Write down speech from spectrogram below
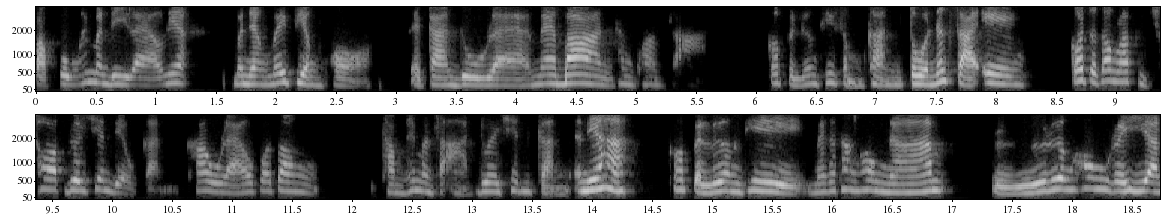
ปรับปรุงให้มันดีแล้วเนี่ย มันยังไม่เพียงพอ แต่การดูแลแม่บ้านทำความสะอาดก็เป็นเรื่องที่สำคัญ ตัวนักศึกษาเองก็จะต้องรับผิดชอบด้วยเช่นเดียวกัน เข้าแล้วก็ต้องทำให้มันสะอาดด้วยเช่นกัน อันนี้ค่ะก็เป็นเรื่องที่แม้กระทั่งห้องน้ำหรือเรื่องห้องเรียน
